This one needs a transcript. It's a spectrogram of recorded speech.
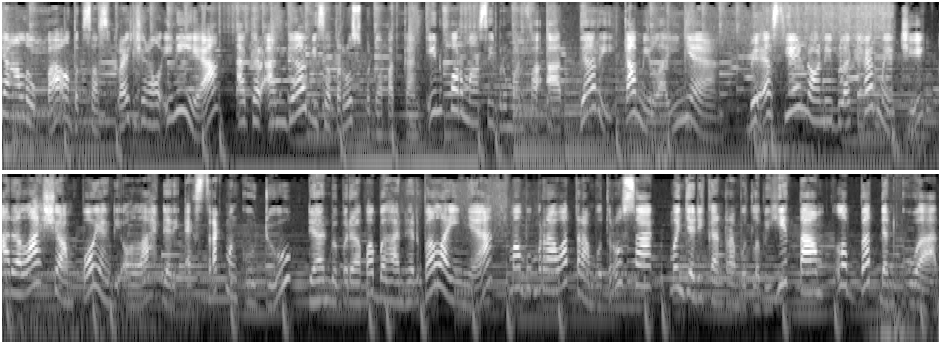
jangan lupa untuk subscribe channel ini ya, agar Anda bisa terus mendapatkan informasi bermanfaat dari kami lainnya. BSY Noni Black Hair Magic adalah shampoo yang diolah dari ekstrak mengkudu dan beberapa bahan herbal lainnya mampu merawat rambut rusak, menjadikan rambut lebih hitam, lebat, dan kuat.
